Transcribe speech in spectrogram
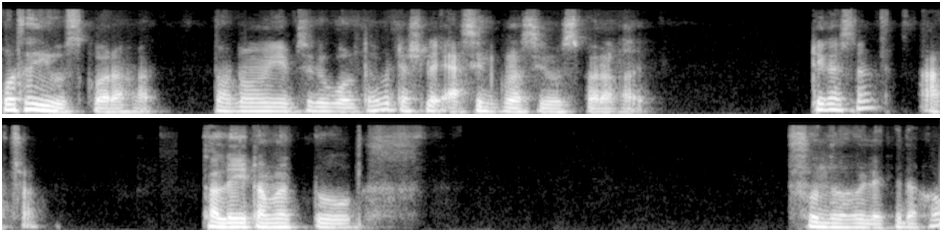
কোথায় ইউজ করা হয়? তখন আমি এমসিকিউ বলতে হবে এটা আসলে অ্যাসিনক্রনাস ইউজ করা হয়। ঠিক আছে? আচ্ছা। তাহলে এটা আমরা একটু সুন্দরভাবে লিখে দেখো।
